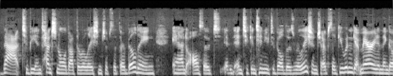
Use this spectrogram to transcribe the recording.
that to be intentional about the relationships that they're building and also to, and, and, to continue to build those relationships like you wouldn't get married and then go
